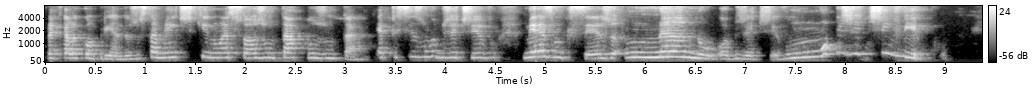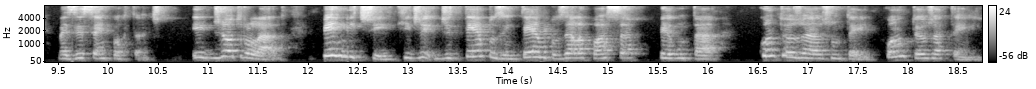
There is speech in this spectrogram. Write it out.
para que ela compreenda justamente que não é só juntar por juntar, é preciso um objetivo, mesmo que seja um nano objetivo, um objetivico, mas isso é importante. E, de outro lado, permitir que, de, de tempos em tempos, ela possa perguntar quanto eu já juntei, quanto eu já tenho.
